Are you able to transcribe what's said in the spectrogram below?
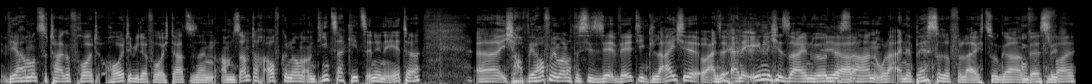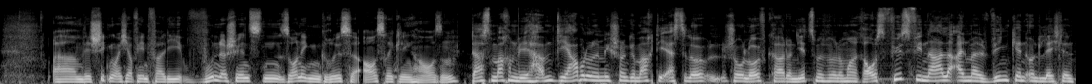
Wir haben uns total gefreut, heute wieder für euch da zu sein. Am Sonntag aufgenommen, am Dienstag geht's in den Äther. Äh, ich, wir hoffen immer noch, dass diese Welt die gleiche, also eine ähnliche sein wird Ja. bis dahin oder eine bessere vielleicht sogar im Bestfall. Ähm, wir schicken euch auf jeden Fall die wunderschönsten sonnigen Grüße aus Recklinghausen. Das machen wir. Haben Diabolo nämlich schon gemacht. Die erste Show läuft gerade und jetzt müssen wir nochmal raus. Fürs Finale einmal winken und lächeln.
